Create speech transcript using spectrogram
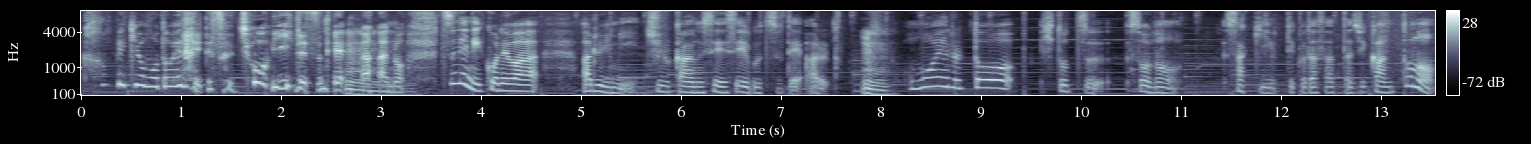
完璧を求めないってそれ超いいですね、うん。あの常にこれはある意味中間生成物である。とうん。思えると一つそのさっき言ってくださった時間との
